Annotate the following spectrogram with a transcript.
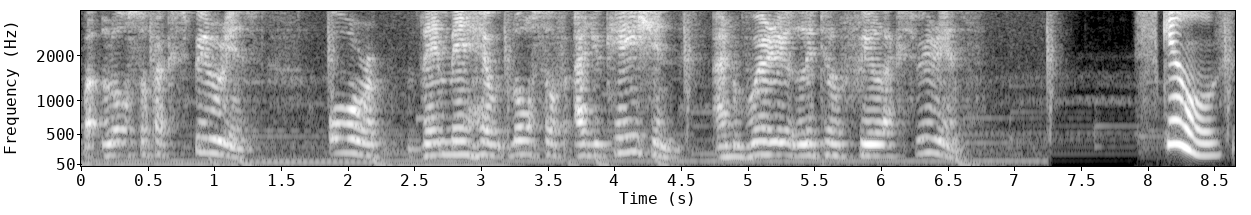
but lots of experience or they may have lots of education and very little field experience. Skills.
